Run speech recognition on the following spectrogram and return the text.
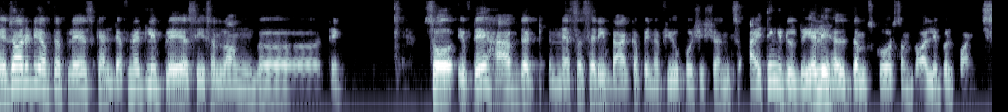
Majority of the players can definitely play a season long thing so if they have that necessary backup in a few positions I think it will really help them score some valuable points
